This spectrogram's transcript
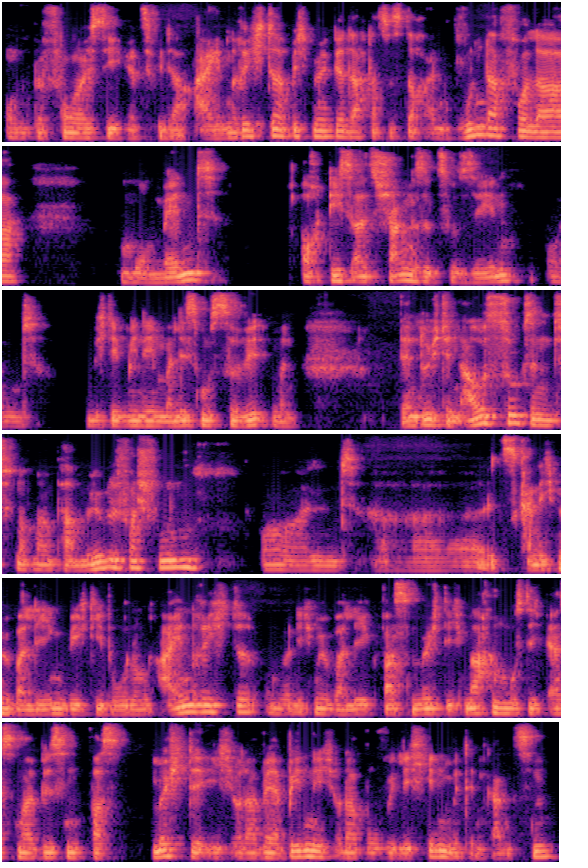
Und bevor ich sie jetzt wieder einrichte, habe ich mir gedacht, das ist doch ein wundervoller Moment, auch dies als Chance zu sehen und mich dem Minimalismus zu widmen. Denn durch den Auszug sind noch mal ein paar Möbel verschwunden. Und äh, jetzt kann ich mir überlegen, wie ich die Wohnung einrichte. Und wenn ich mir überlege, was möchte ich machen, muss ich erstmal wissen, was möchte ich oder wer bin ich oder wo will ich hin mit dem Ganzen.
